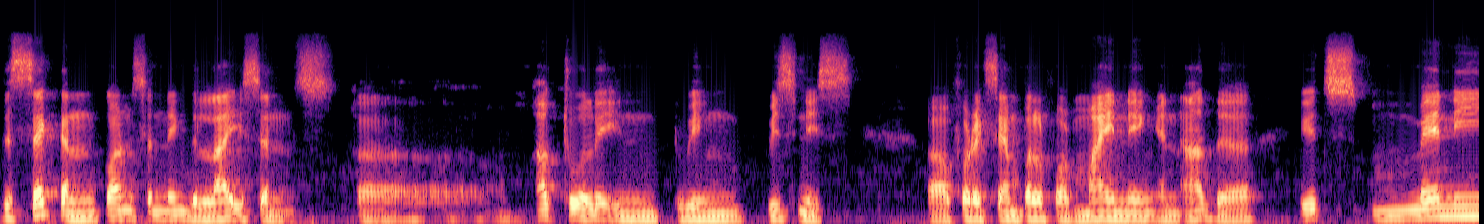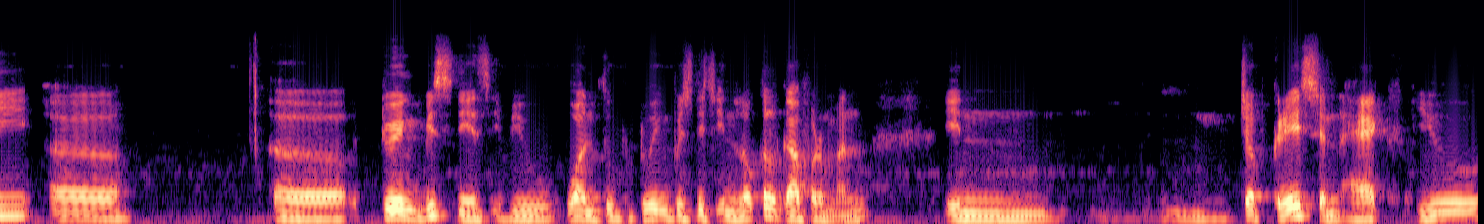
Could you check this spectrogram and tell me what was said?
The second concerning the license. Uh, actually in doing business. Uh, for example, for mining and other, it's many uh, uh, doing business. If you want to doing business in local government, in Job Creation Act, you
